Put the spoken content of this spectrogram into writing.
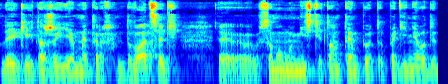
деяких навіть є метр 20. Е, В самому місті там темпи падіння води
